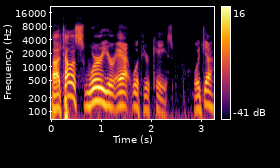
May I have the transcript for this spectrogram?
Uh, tell us where you're at with your case, would you?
